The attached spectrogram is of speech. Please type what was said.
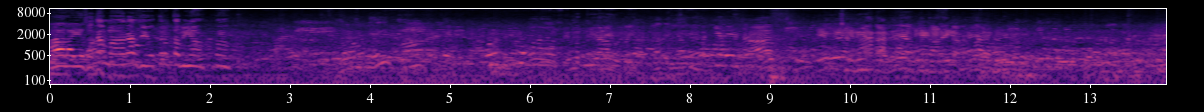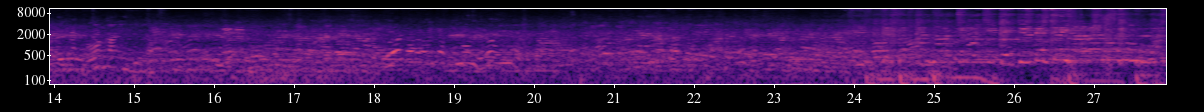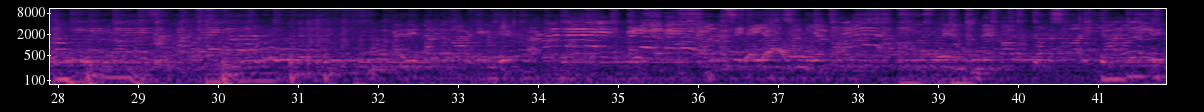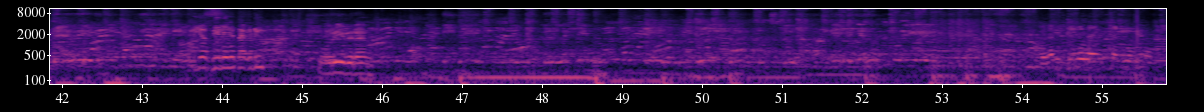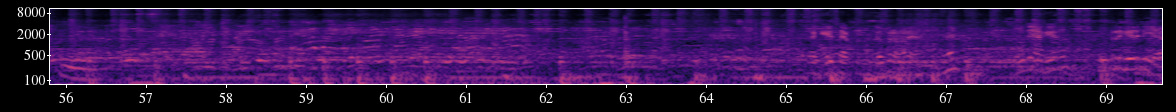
ਆ ਲਾਈਏ ਸਾ ਮਾਂ ਘਰ ਉਧਰ ਤਵੀਆਂ। ਛੇੜੀਆਂ ਕਰਦੇ ਆ ਦਾਣੇ ਕਰਦੇ ਆ ਇਹ ਫੀਲਿੰਗ ਤਕੜੀ ਪੂਰੀ ਵੀਰਨ ਇਹਦਾ ਵੀ ਫੀਲਿੰਗ ਹੈ ਚੰਗੀ ਇਹ ਗੇਅਰ ਸੈਫਟ ਜੋ ਫਿਰ ਆ ਰਿਹਾ। ਉਹਦੇ ਗੇਅਰ ਸਕੂਟਰ ਗੇਅਰ ਦੀ ਹੈ।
